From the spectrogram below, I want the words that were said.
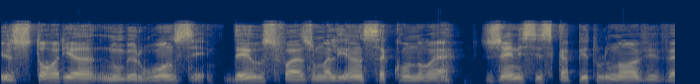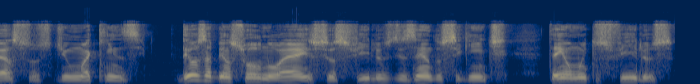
História número 11. Deus faz uma aliança com Noé. Gênesis capítulo 9, versos de 1 a 15. Deus abençoou Noé e seus filhos, dizendo o seguinte: Tenham muitos filhos,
